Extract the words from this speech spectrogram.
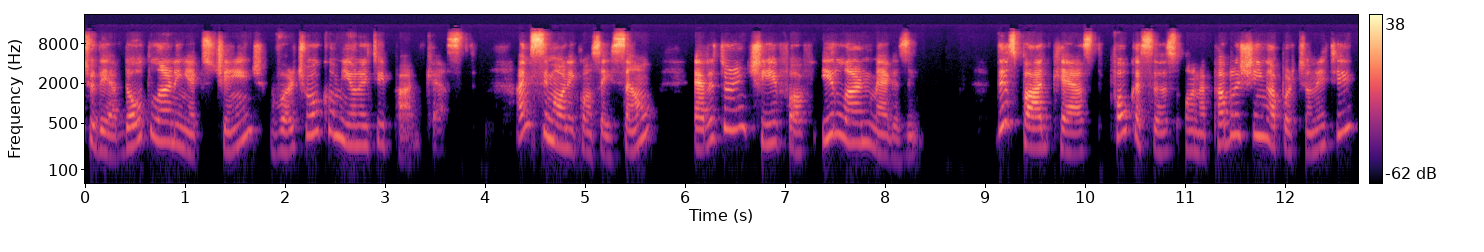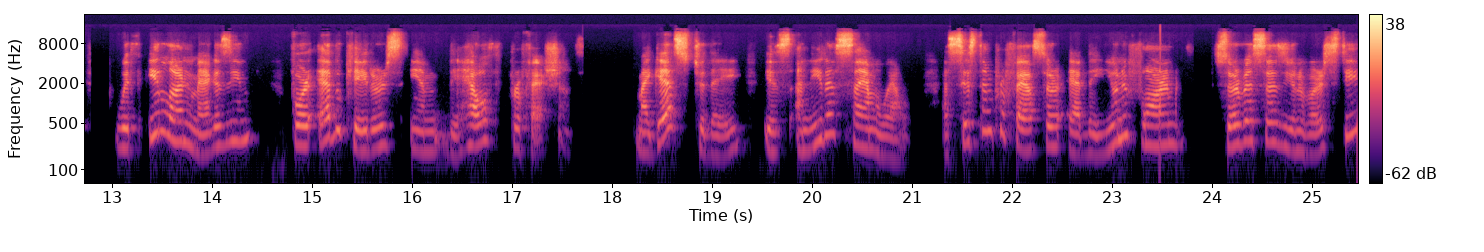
to the Adult Learning Exchange Virtual Community Podcast. I'm Simone Conceição, editor in chief of eLearn magazine. This podcast focuses on a publishing opportunity with eLearn magazine for educators in the health professions. My guest today is Anita Samuel, assistant professor at the Uniformed Services University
